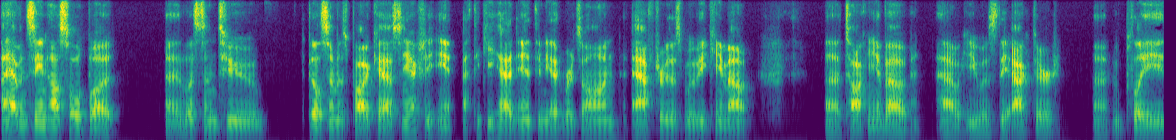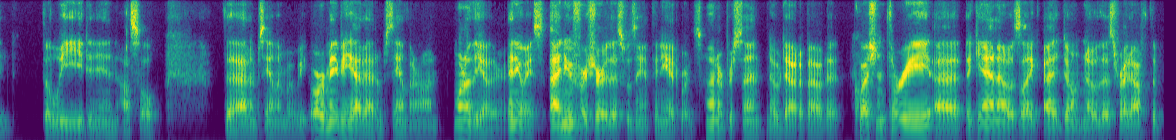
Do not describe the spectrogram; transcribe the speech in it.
I haven't seen Hustle, but I listened to Bill Simmons' podcast, and he actually, I think he had Anthony Edwards on after this movie came out, uh, talking about how he was the actor uh, who played the lead in Hustle, the Adam Sandler movie, or maybe he had Adam Sandler on, one or the other. Anyways, I knew for sure this was Anthony Edwards, 100%, no doubt about it. Question three, uh, again, I was like, I don't know this right off the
